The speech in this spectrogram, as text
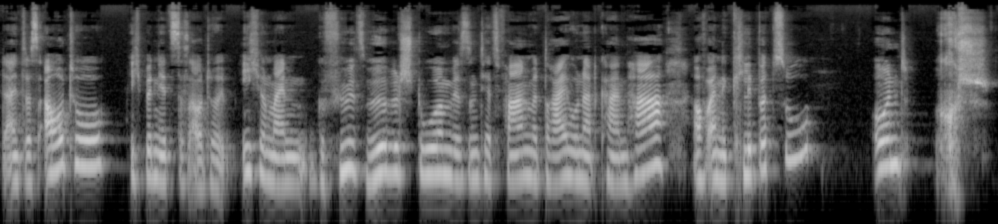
das Auto, ich bin jetzt das Auto, ich und mein Gefühlswirbelsturm, wir sind jetzt fahren mit 300 kmh auf eine Klippe zu und rusch,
